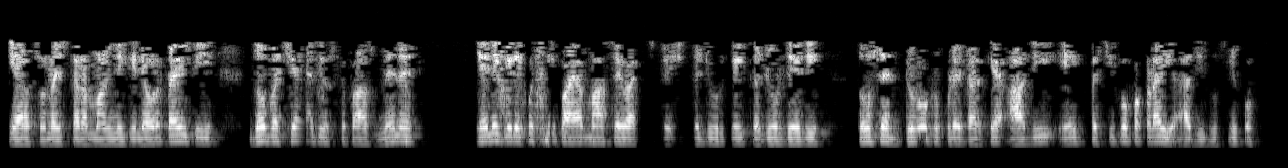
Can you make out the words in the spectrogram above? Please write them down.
یا رسول اللہ اس طرح مانگنے کے لیے عورت آئی تھی دو بچیاں تھی اس کے پاس۔ میں نے لینے کے لیے کچھ نہیں پایا، ماں سے کجور کے کجور دے دی۔ تو اسے دو ٹکڑے کر کے آدھی ایک بچی کو پکڑائی، آدھی دوسری کو۔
